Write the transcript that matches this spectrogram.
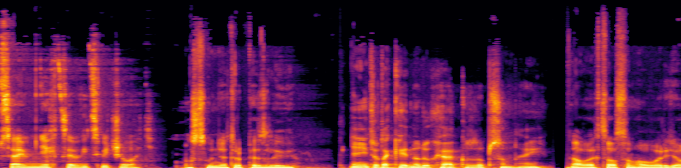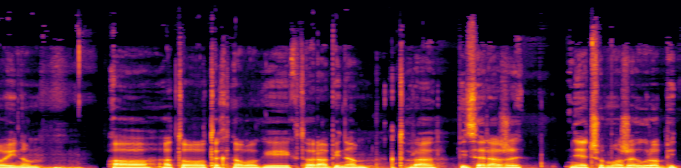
sa im nechce vycvičovať. Sú netrpezliví. Není to také jednoduché ako s obsom, hej? Ale chcel som hovoriť o inom. O, a to o technológii, ktorá by nám, ktorá vyzerá, že niečo môže urobiť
